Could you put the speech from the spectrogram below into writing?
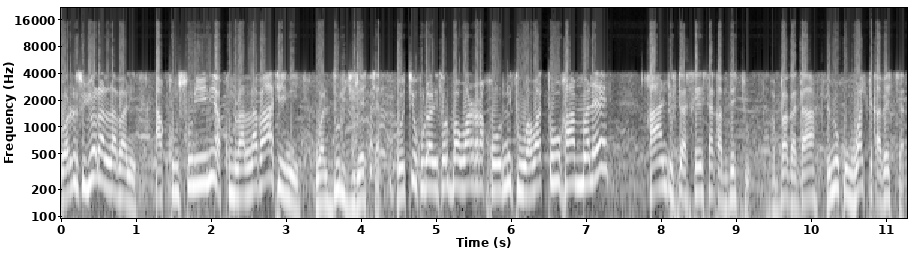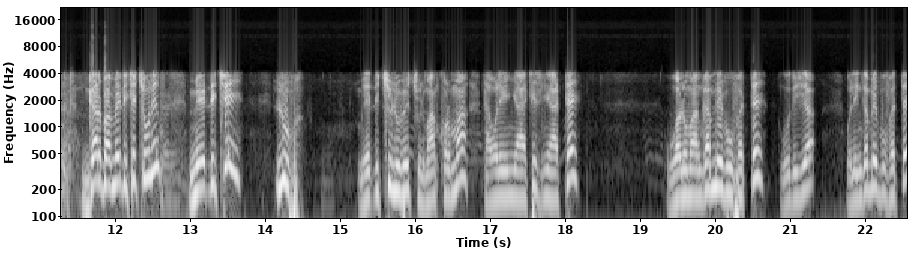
Warri sun yoo lallabani akkum suniini akkum lallabaatiin wal dur jirecha. Gochi kudhanii torba warra koonnitu haawaxuu haan malee haan cufte as keessaa qabdechuu abbaa gadaa namni kun walti qabecha garba meedhicha jechuun meedhichi luba meedhichi luba jechuun maan kormaa ta waliin nyaachis nyaatte walumaan gammee buufatte gudiyya waliin gammee buufatte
